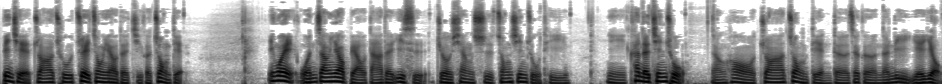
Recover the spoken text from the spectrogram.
并且抓出最重要的几个重点。因为文章要表达的意思就像是中心主题，你看得清楚，然后抓重点的这个能力也有，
